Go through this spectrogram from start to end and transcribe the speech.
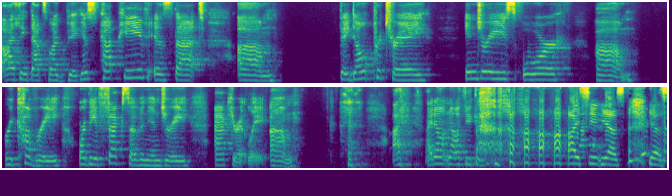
I think that's my biggest pet peeve is that um, they don't portray injuries or um, recovery or the effects of an injury accurately. Um, I I don't know if you can. I see. Yes, yes.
